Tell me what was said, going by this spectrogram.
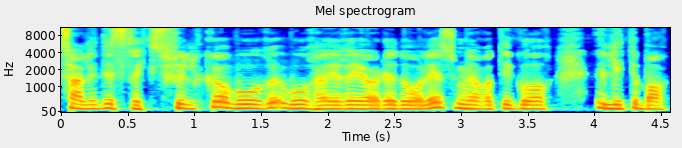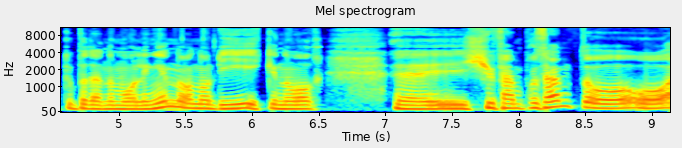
særlig distriktsfylker hvor, hvor, Høyre gjør det dårlig, som gjør at de går litt tilbake på denne målingen. Og når de ikke når eh, 25 og, og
